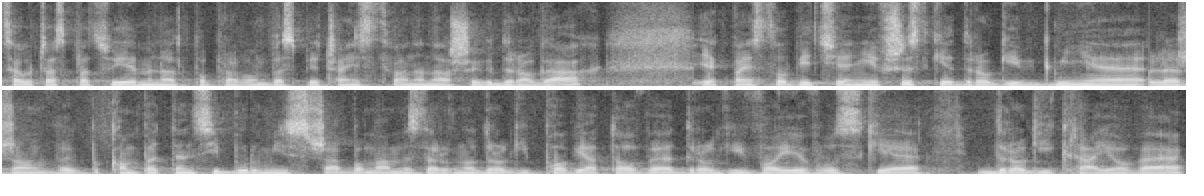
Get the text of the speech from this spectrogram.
Cały czas pracujemy nad poprawą bezpieczeństwa na naszych drogach. Jak Państwo wiecie, nie wszystkie drogi w gminie leżą w kompetencji burmistrza, bo mamy zarówno drogi powiatowe, drogi wojewódzkie, drogi krajowe.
